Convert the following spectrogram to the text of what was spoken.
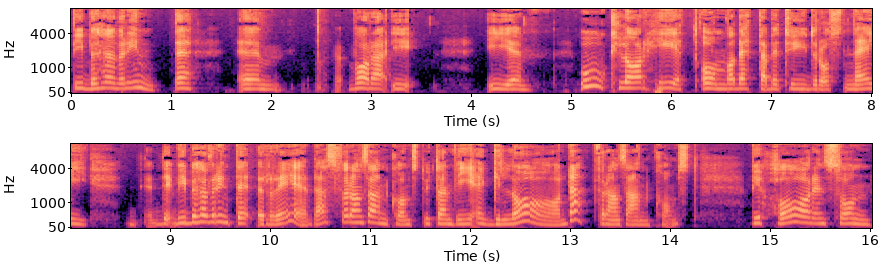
Vi behöver inte eh, vara i, i eh, oklarhet om vad detta betyder oss. Nej, vi behöver inte rädas för hans ankomst, utan vi är glada för hans ankomst. Vi har en sån,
